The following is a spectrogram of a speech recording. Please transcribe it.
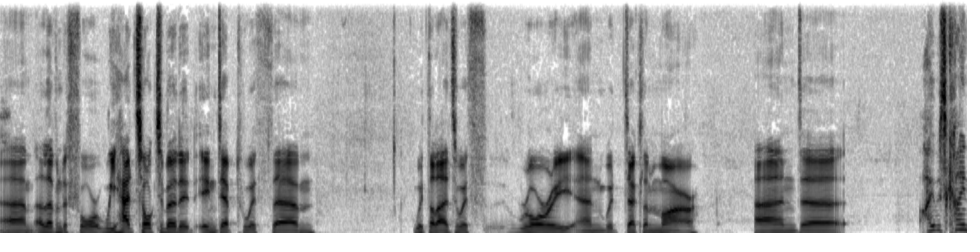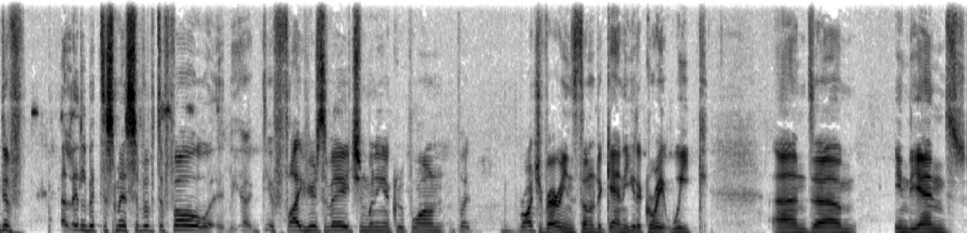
um, eleven to four. We had talked about it in depth with um, with the lads with Rory and with Declan Marr, and uh, I was kind of a little bit dismissive of Defoe, uh, five years of age and winning a Group One, but Roger Varian's done it again. He had a great week, and um, in the end,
